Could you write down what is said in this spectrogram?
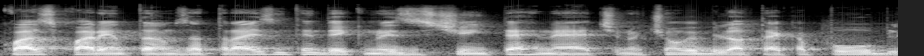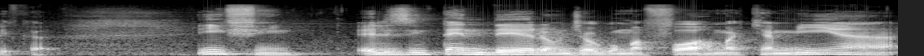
quase 40 anos atrás e entender que não existia internet, não tinha uma biblioteca pública. Enfim, eles entenderam de alguma forma que a minha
